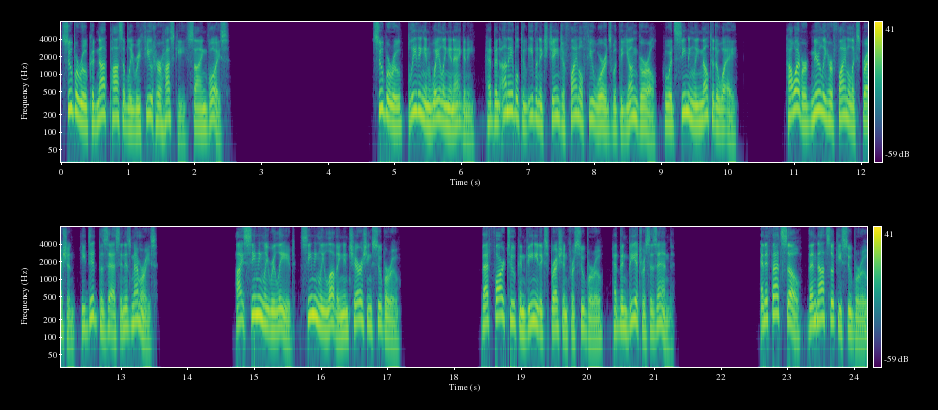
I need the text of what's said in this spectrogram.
Subaru could not possibly refute her husky, sighing voice. Subaru, bleeding and wailing in agony, had been unable to even exchange a final few words with the young girl who had seemingly melted away, However, nearly her final expression he did possess in his memories. I seemingly relieved, seemingly loving and cherishing Subaru. That far too convenient expression for Subaru had been Beatrice's end. And if that's so, then Natsuki Subaru,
